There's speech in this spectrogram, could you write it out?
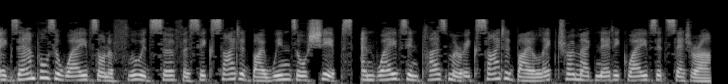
Examples are waves on a fluid surface excited by winds or ships, and waves in plasma excited by electromagnetic waves etc.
